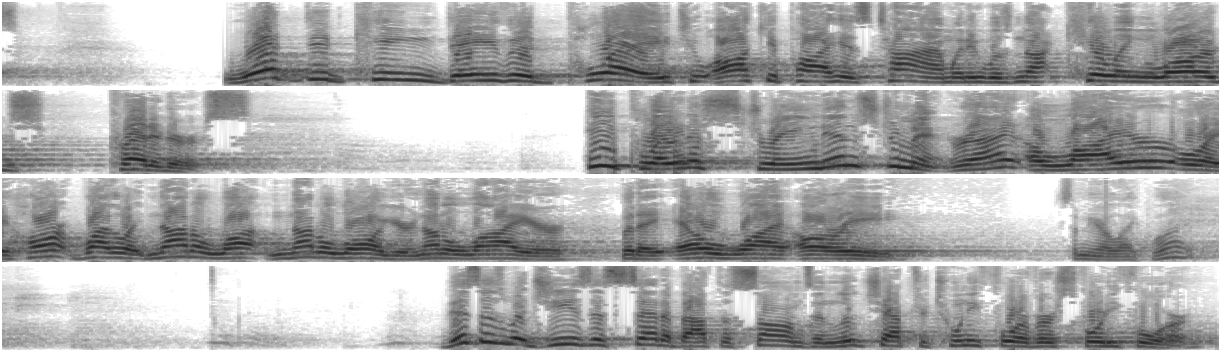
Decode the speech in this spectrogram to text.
What did King David play to occupy his time when he was not killing large predators? He played a stringed instrument, right? A lyre or a harp. By the way, not a, lo- not a lawyer, not a liar, but a L Y R E. Some of you are like, what? This is what Jesus said about the Psalms in Luke chapter 24, verse 44.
